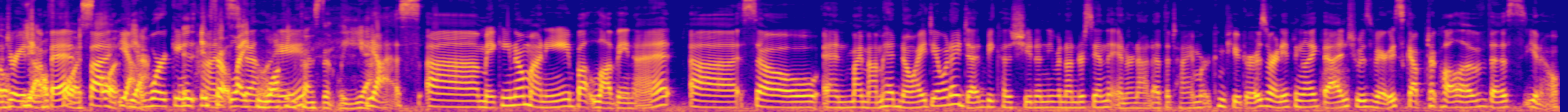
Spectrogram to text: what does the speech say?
exaggerating yeah, a of bit, course. but Oh, yeah, yeah. working. It- it felt like walking constantly, yeah. Yes, uh, making no money but loving it. Uh, so, and my mom had no idea what I did because she didn't even understand the internet at the time or computers or anything like that, and she was very skeptical of this, you know,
